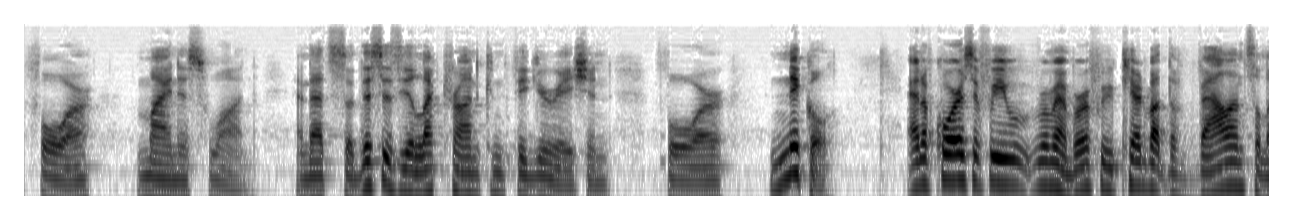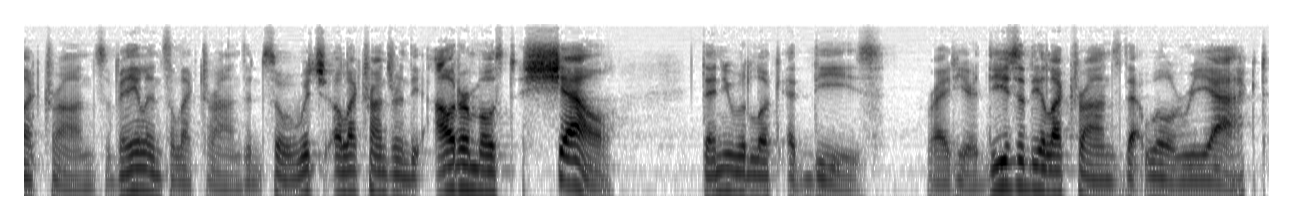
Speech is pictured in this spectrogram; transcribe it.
4 minus 1. And that's so this is the electron configuration for nickel. And of course, if we remember, if we cared about the valence electrons, valence electrons, and so which electrons are in the outermost shell, then you would look at these right here. These are the electrons that will react,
